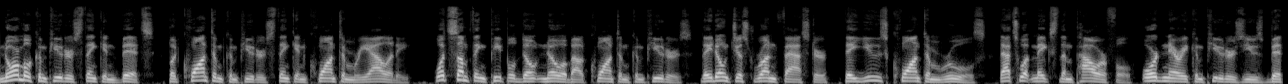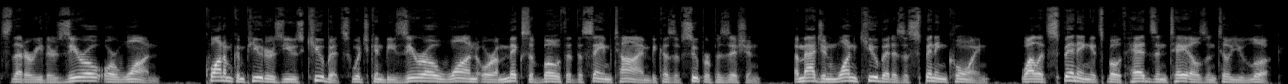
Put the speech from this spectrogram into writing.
Normal computers think in bits, but quantum computers think in quantum reality. What's something people don't know about quantum computers? They don't just run faster, they use quantum rules. That's what makes them powerful. Ordinary computers use bits that are either 0 or 1. Quantum computers use qubits, which can be 0, 1 or a mix of both at the same time because of superposition. Imagine one qubit as a spinning coin. While it's spinning, it's both heads and tails until you look.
